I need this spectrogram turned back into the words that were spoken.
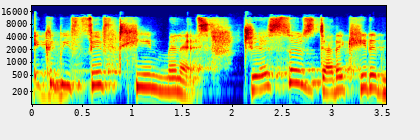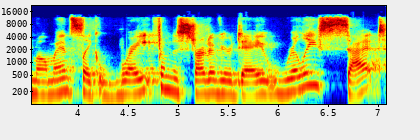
It could be 15 minutes. Just those dedicated moments, like right from the start of your day, really set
